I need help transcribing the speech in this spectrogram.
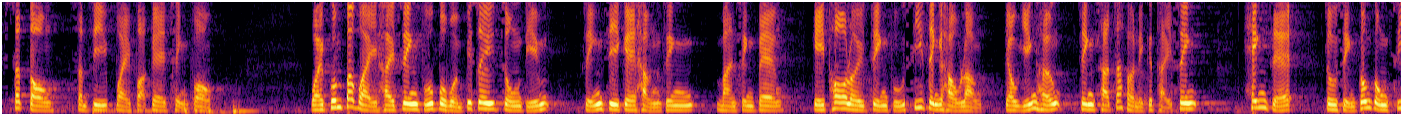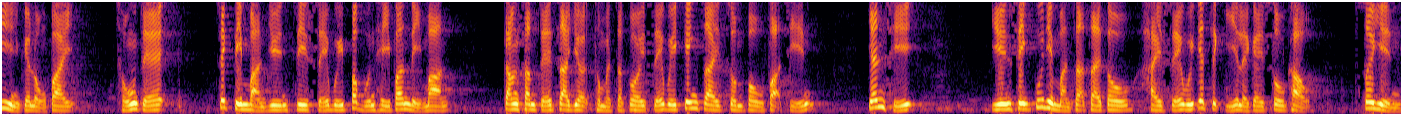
失當甚至違法嘅情況。為官不為係政府部門必須重點整治嘅行政慢性病，既拖累政府施政嘅效能，又影響政策執行力嘅提升。輕者造成公共資源嘅浪費，重者積澱民怨致社會不滿氣氛彌漫，更甚者制約同埋窒礙社會經濟進步發展。因此，完善官員問責制度係社會一直以嚟嘅訴求。雖然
